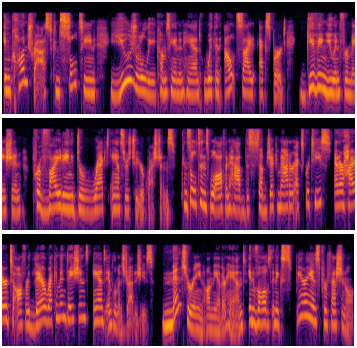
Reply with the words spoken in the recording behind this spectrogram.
In contrast, consulting usually comes hand in hand with an outside expert giving you information, providing direct answers to your questions. Consultants will often have the subject matter expertise and are hired to offer their recommendations and implement strategies. Mentoring, on the other hand, involves an experienced professional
